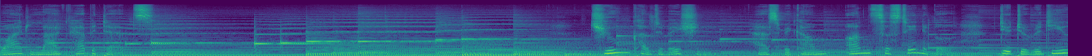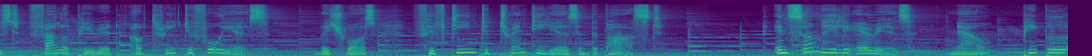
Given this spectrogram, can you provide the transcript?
wildlife habitats. Jhum cultivation has become unsustainable due to reduced fallow period of 3 to 4 years, which was 15 to 20 years in the past. In some hilly areas, now people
